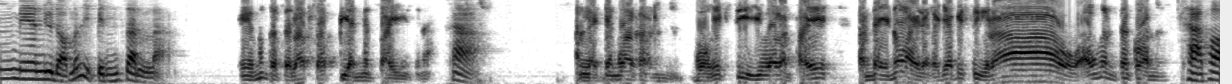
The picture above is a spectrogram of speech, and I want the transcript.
มแมนอยู่ดอกมันสิเป็นสั่นล่ะเออมันก็จะรับสับเปลี่ยนกันไปนะค่ะอันแหละจังว่ากันบอกเอ็กซี่อยู่ว่ากันไปอันใดน้อยแหละก็อย่าไปซื้อแล้วเอาเงินซะก่อนค่ะพ่อ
